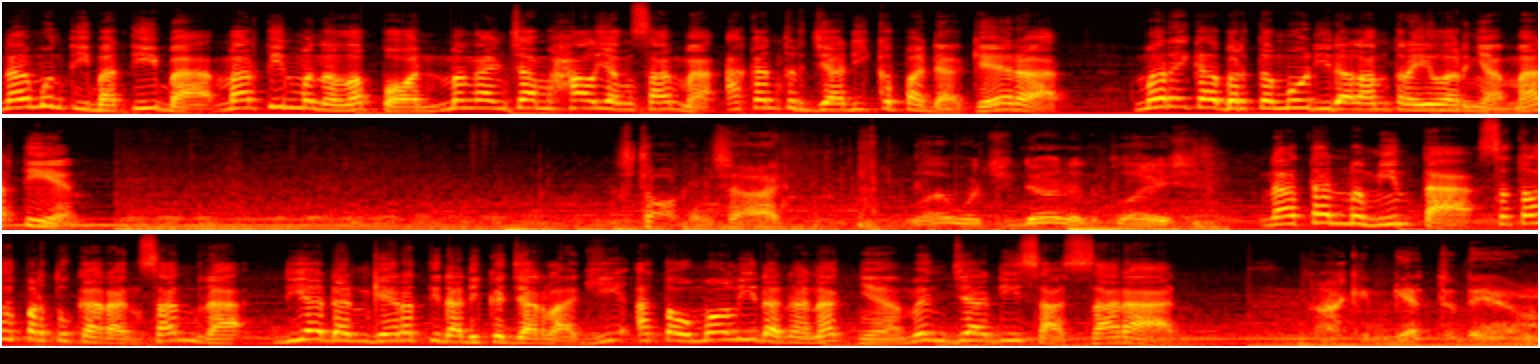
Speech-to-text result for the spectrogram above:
namun tiba-tiba Martin menelepon mengancam hal yang sama akan terjadi kepada Gerard. Mereka bertemu di dalam trailernya Martin. Let's talk inside. Well, what you done to the place? Nathan meminta setelah pertukaran Sandra, dia dan Garrett tidak dikejar lagi atau Molly dan anaknya menjadi sasaran. I can get to them.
